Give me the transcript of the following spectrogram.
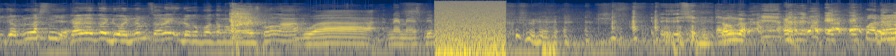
13 lu ya? Gak, gak, gue 26 soalnya udah kepotong sama sekolah Gua nem SD. Tahu nggak? Karena eh eh padahal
